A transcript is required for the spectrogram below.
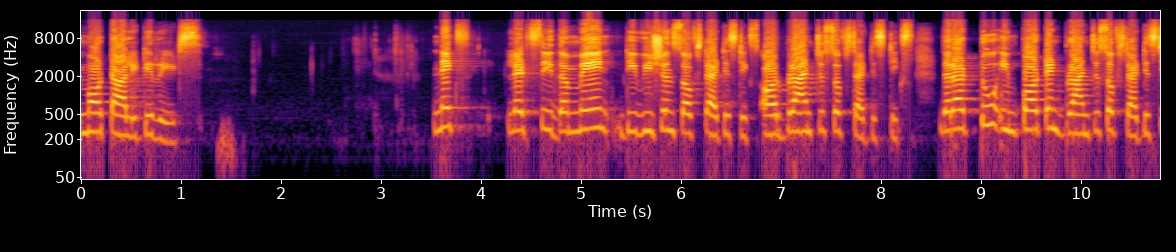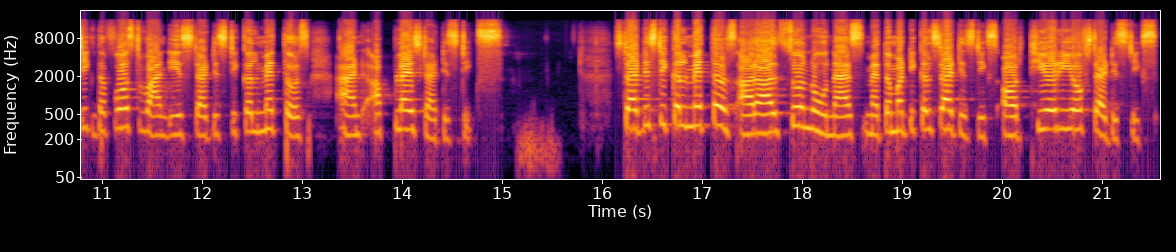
mortality rates. Next, let's see the main divisions of statistics or branches of statistics. There are two important branches of statistics. The first one is statistical methods and applied statistics. Statistical methods are also known as mathematical statistics or theory of statistics.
